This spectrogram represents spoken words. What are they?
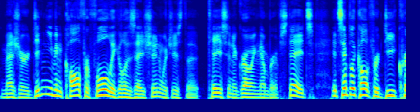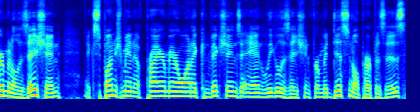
The measure didn't even call for full legalization, which is the case in a growing number of states. It simply called for decriminalization, expungement of prior marijuana convictions, and legalization for medicinal purposes.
